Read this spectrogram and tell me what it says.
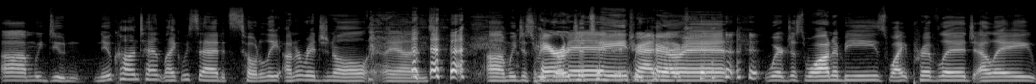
Um, we do n- new content, like we said. It's totally unoriginal, and um, we just Parroted regurgitate, we tragic. parrot. We're just wannabes, white privilege, LA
